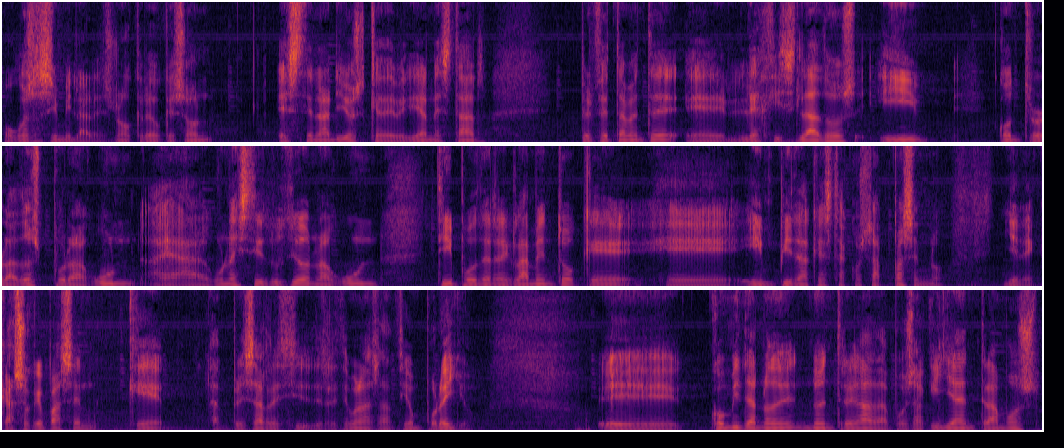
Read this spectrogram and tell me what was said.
o cosas similares, ¿no? Creo que son escenarios que deberían estar perfectamente eh, legislados y controlados por algún, eh, alguna institución, algún tipo de reglamento que eh, impida que estas cosas pasen, ¿no? Y en el caso que pasen, que la empresa reciba una sanción por ello. Eh, comida no, entregada, pues aquí ya entramos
